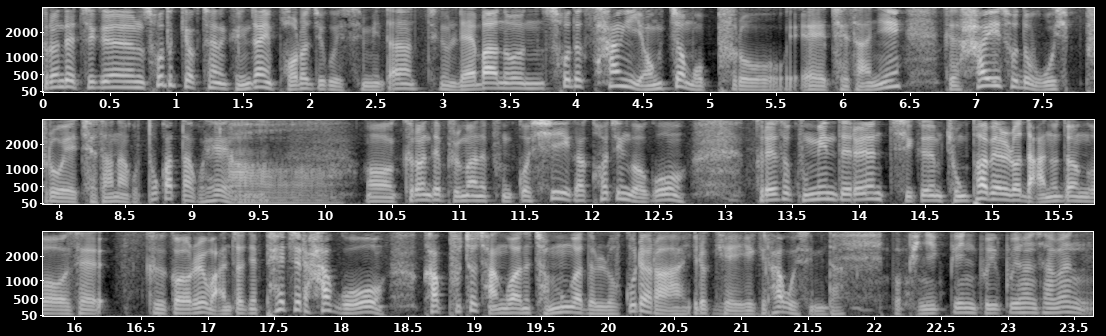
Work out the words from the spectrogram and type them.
그런데 지금 소득 격차는 굉장히 벌어지고 있습니다. 지금 레바논 소득 상위 0.5%의 재산이 그 하위 소득 50%의 재산하고 똑같다고 해요. 아. 어, 그런데 불만을 품고 시위가 커진 거고, 그래서 국민들은 지금 종파별로 나누던 것에 그거를 완전히 폐지를 하고 각 부처 장관을 전문가들로 꾸려라 이렇게 얘기를 하고 있습니다. 뭐 빈익빈 부익부 현상은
